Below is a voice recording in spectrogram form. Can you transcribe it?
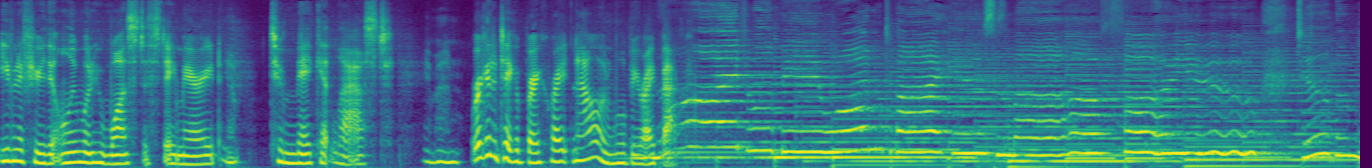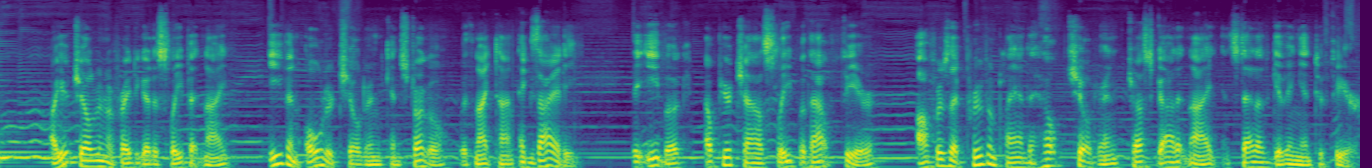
even if you're the only one who wants to stay married, Yep. to make it last. Amen. We're going to take a break right now and we'll be right back. Night will be warmed by his love for you till the morning. Are your children afraid to go to sleep at night? Even older children can struggle with nighttime anxiety. The ebook, Help Your Child Sleep Without Fear, offers a proven plan to help children trust God at night instead of giving in to fear.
